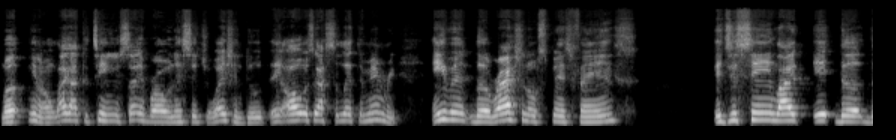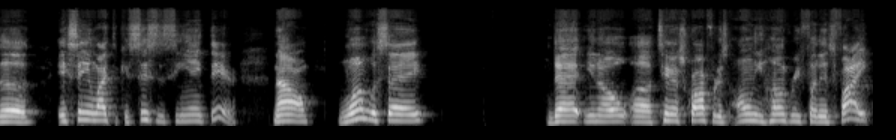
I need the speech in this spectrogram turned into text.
Well, you know, like I continue to say, bro, in this situation, dude, they always got selective memory. Even the rational Spence fans, it just seemed like it the the it seemed like the consistency ain't there. Now, one would say that you know uh Terence Crawford is only hungry for this fight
